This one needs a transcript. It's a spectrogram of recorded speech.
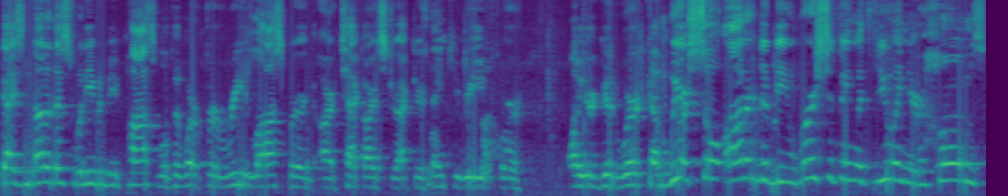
Guys, none of this would even be possible if it weren't for Reed Losberg, our tech arts director. Thank you, Reed, for all your good work. Um, we are so honored to be worshiping with you in your homes.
